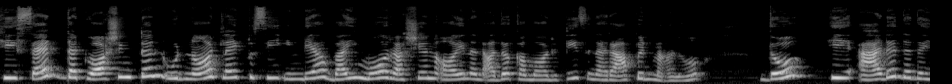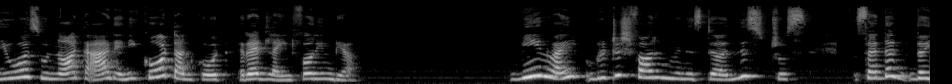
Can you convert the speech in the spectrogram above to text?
He said that Washington would not like to see India buy more Russian oil and other commodities in a rapid manner, though he added that the US would not add any quote unquote red line for India. Meanwhile, British Foreign Minister Liz Truss said that the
